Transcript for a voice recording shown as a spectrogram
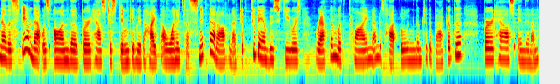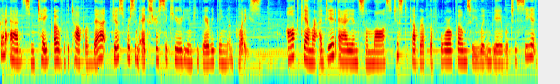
Now the stem that was on the birdhouse just didn't give me the height I wanted, so I snipped that off and I took two bamboo skewers, wrapped them with twine, and I'm just hot gluing them to the back of the birdhouse, and then I'm going to add some tape over the top of that just for some extra security and keep everything in place. Off camera, I did add in some moss just to cover up the floral foam so you wouldn't be able to see it.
